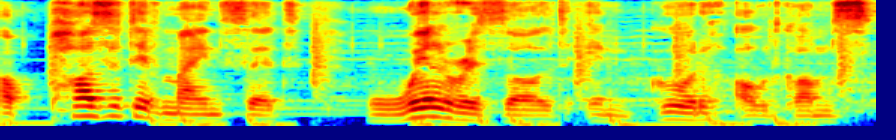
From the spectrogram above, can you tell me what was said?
a positive mindset will result in good outcomes.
